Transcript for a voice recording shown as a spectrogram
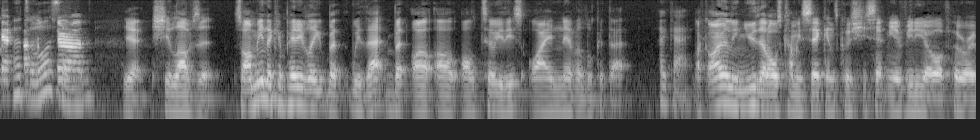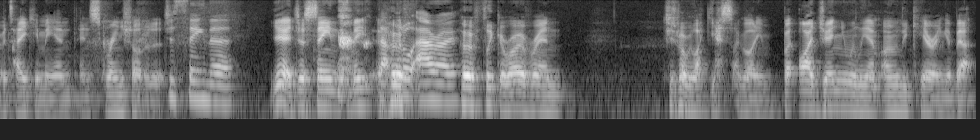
Yeah, That's awesome. yeah. She loves it. So I'm in a competitive league, but with that, but I'll I'll, I'll tell you this: I never look at that. Okay. Like I only knew that I was coming seconds because she sent me a video of her overtaking me and, and screenshotted it. Just seeing the yeah, just seeing me that her, little arrow. her flicker over and she's probably like, yes, I got him. But I genuinely am only caring about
